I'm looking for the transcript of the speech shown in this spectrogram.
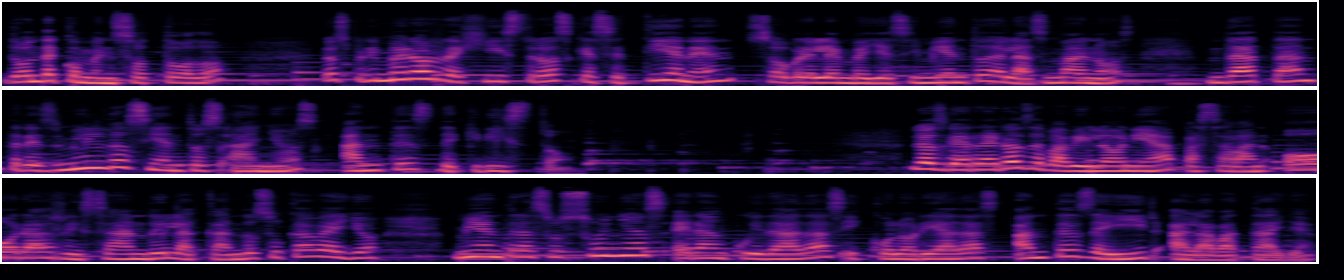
¿Dónde comenzó todo? Los primeros registros que se tienen sobre el embellecimiento de las manos datan 3200 años antes de Cristo. Los guerreros de Babilonia pasaban horas rizando y lacando su cabello mientras sus uñas eran cuidadas y coloreadas antes de ir a la batalla.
